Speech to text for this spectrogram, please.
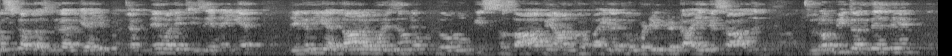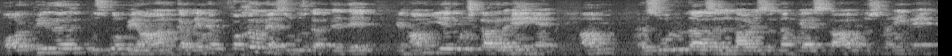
اس کا تذکرہ کیا، یہ کوئی چکھنے والی چیزیں نہیں ہیں، لیکن یہ اللہ رب العزت نے ان لوگوں کی سزا بیان فرمائی ہے، جو بڑی ڈٹائی کے ساتھ جرم بھی کرتے تھے اور پھر اس کو بیان کرنے میں فخر محسوس کرتے تھے کہ ہم یہ کچھ کر رہے ہیں۔ ہم رسول اللہ صلی اللہ علیہ وسلم کے اسلام دشمنی میں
